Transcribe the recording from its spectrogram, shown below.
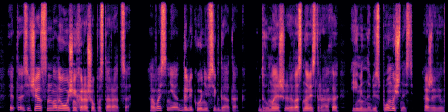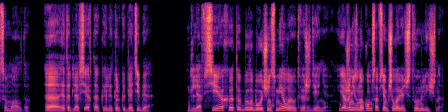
— это сейчас надо очень хорошо постараться. А во сне далеко не всегда так. «Думаешь, в основе страха именно беспомощность?» — оживился Малдо. «А это для всех так или только для тебя?» «Для всех это было бы очень смелое утверждение. Я же не знаком со всем человечеством лично.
